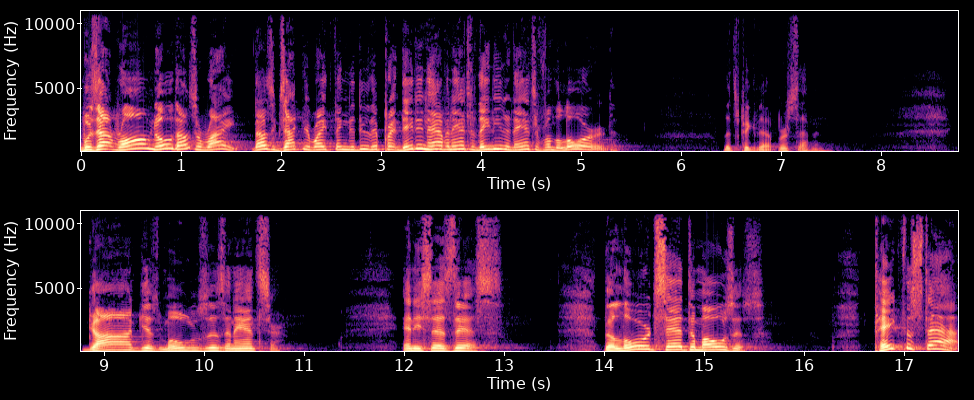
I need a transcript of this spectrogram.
was that wrong? No, that was the right. That was exactly the right thing to do. They, they didn't have an answer. They needed an answer from the Lord. Let's pick it up, verse 7. God gives Moses an answer. And he says this The Lord said to Moses, Take the staff,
